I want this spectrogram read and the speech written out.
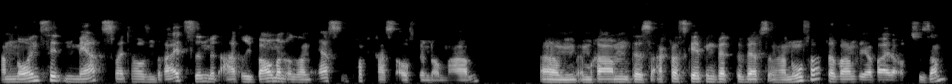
am 19. März 2013 mit Adri Baumann unseren ersten Podcast aufgenommen haben, ähm, im Rahmen des Aquascaping-Wettbewerbs in Hannover, da waren wir ja beide auch zusammen,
